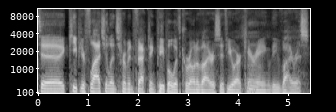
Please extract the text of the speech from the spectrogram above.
to keep your flatulence from infecting people with coronavirus if you are hmm. carrying the virus.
